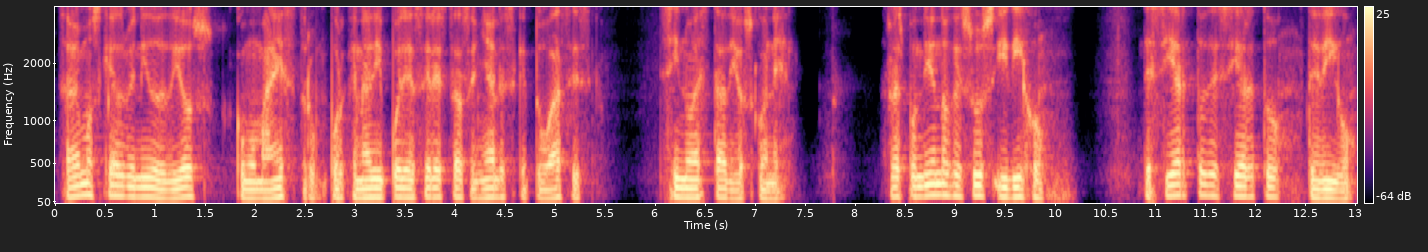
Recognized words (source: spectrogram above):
sabemos que has venido de Dios como maestro, porque nadie puede hacer estas señales que tú haces si no está Dios con él. Respondiendo Jesús y dijo, de cierto, de cierto te digo,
